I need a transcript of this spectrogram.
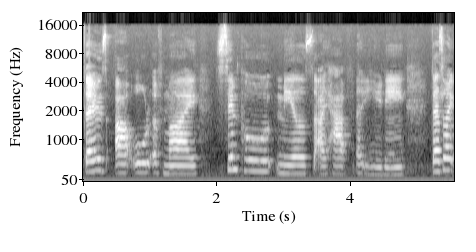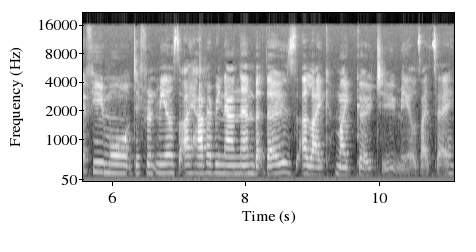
those are all of my simple meals that I have at uni. There's like a few more different meals that I have every now and then, but those are like my go-to meals, I'd say.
